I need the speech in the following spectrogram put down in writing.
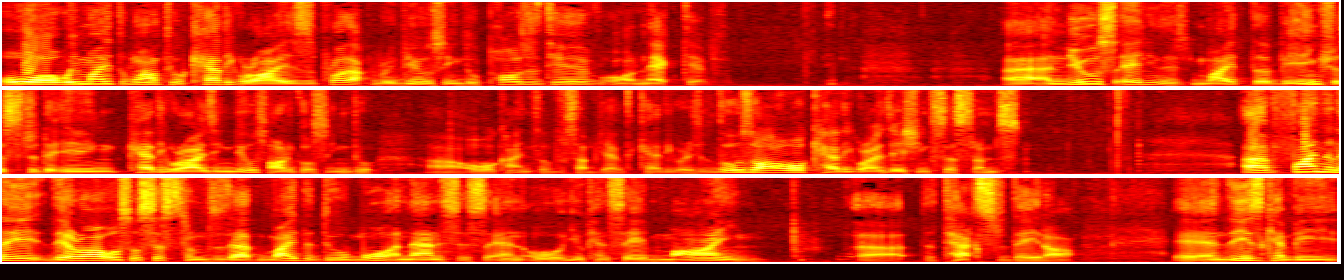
Or we might want to categorize product reviews into positive or negative. Uh, news agencies might be interested in categorizing news articles into all kinds of subject categories. Those are all categorization systems. Uh, finally, there are also systems that might do more analysis and, or you can say, mine uh, the text data. And these can be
